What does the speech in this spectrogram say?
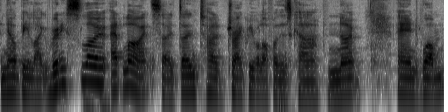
and they'll be like really slow at light so don't try to drag people off on this car. No and well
